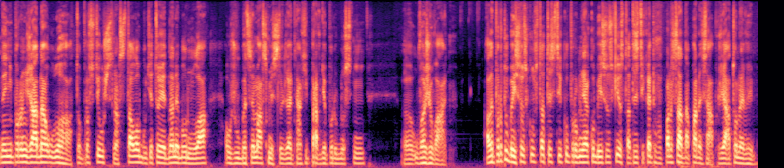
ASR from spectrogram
není pro ně žádná úloha. To prostě už nastalo, buď je to jedna nebo nula a už vůbec nemá smysl dělat nějaký pravděpodobnostní uh, uvažování. Ale pro tu bejsovskou statistiku, pro mě jako bejsovského statistika je to 50 na 50, protože já to nevím.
